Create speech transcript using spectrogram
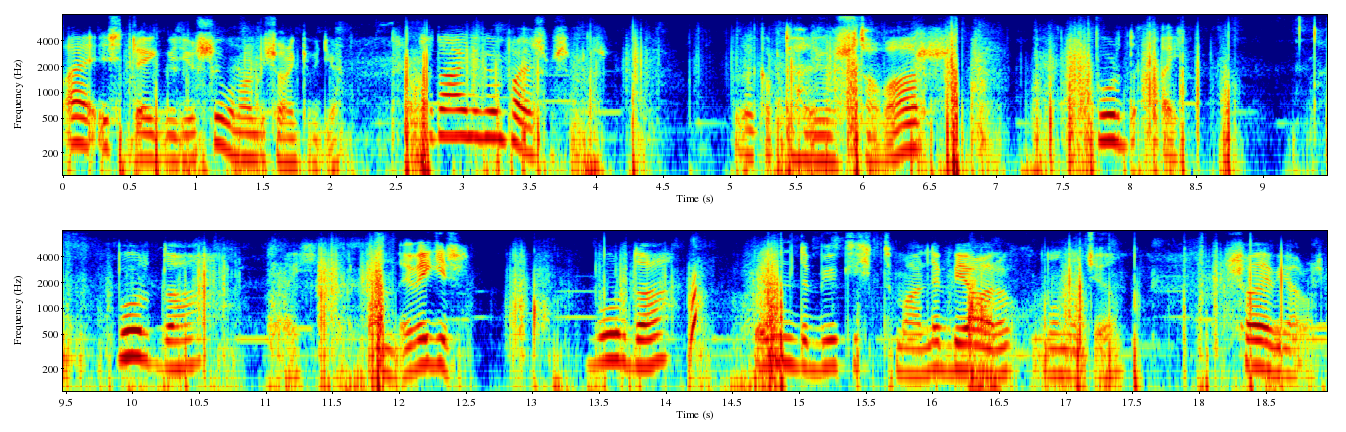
Ay easter egg videosu. Bunlar bir sonraki video. Şurada aynı gün paylaşmışımdır. Burada Kapital Usta var. Burada ay. Burada ay. Lan eve gir. Burada benim de büyük ihtimalle bir ara kullanacağım. Şöyle bir yer var.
